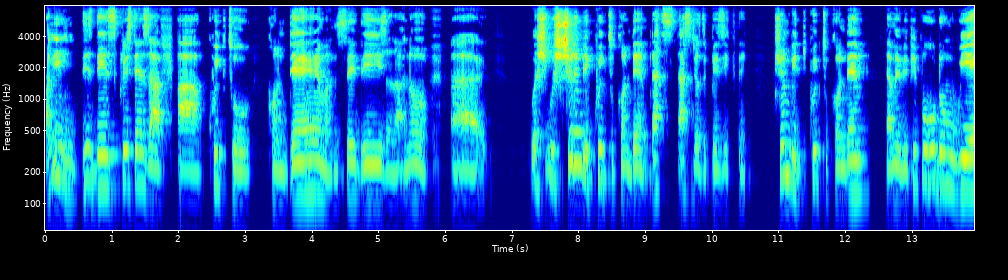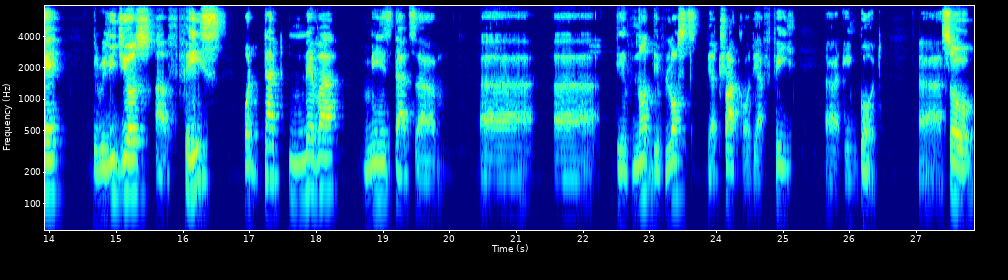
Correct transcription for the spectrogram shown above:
I mean, these days Christians are are quick to condemn and say this, and I know uh, we, sh- we shouldn't be quick to condemn. That's that's just the basic thing. We shouldn't be quick to condemn. There may be people who don't wear the religious uh, face, but that never means that um, uh, uh, they've not they've lost their track or their faith uh, in God. Uh, so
